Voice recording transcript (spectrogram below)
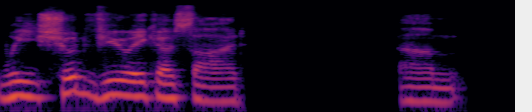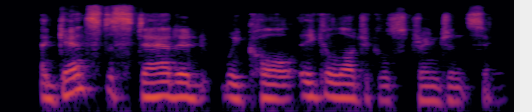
we should view ecocide um, against a standard we call ecological stringency.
